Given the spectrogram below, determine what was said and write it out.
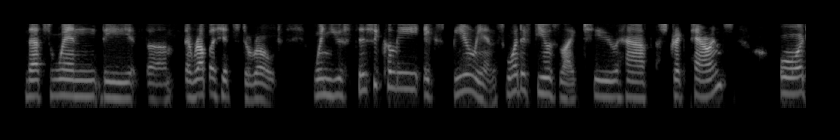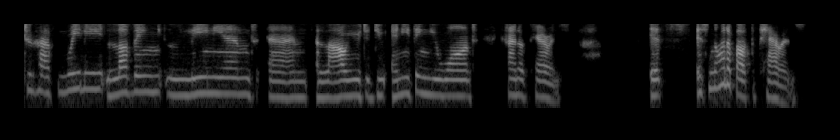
That's when the the, the rubber hits the road when you physically experience what it feels like to have strict parents or to have really loving, lenient, and allow you to do anything you want kind of parents. It's it's not about the parents.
